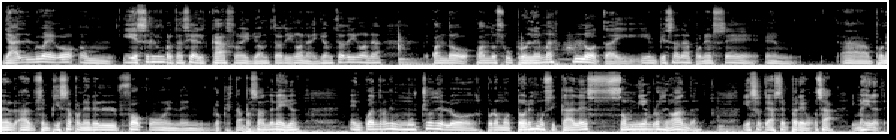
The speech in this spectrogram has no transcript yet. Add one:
Ya luego, um, y esa es la importancia del caso de John Todigona. John Todigona cuando, cuando su problema explota y, empiezan a ponerse a poner se empieza a poner el foco en, lo que está pasando en ellos encuentran que muchos de los promotores musicales son miembros de bandas. Y eso te hace o sea imagínate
